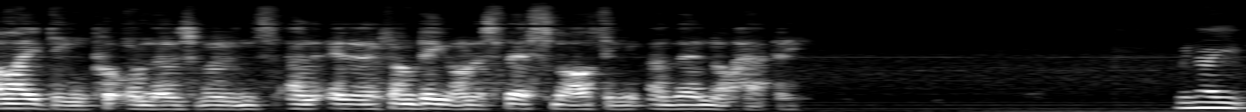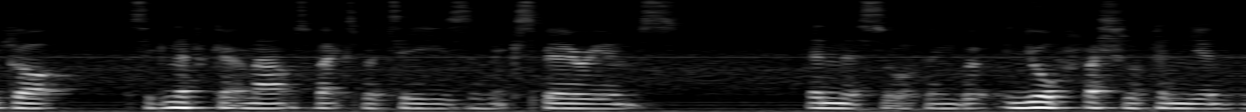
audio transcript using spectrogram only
iodine put on those wounds. And, and if I'm being honest, they're smarting and they're not happy. We know you've got significant amounts of expertise and experience in this sort of thing. But in your professional opinion,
